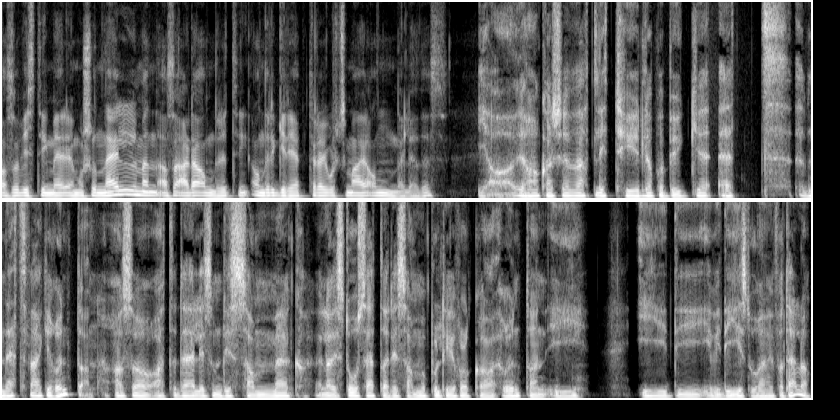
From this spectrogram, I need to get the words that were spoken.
altså Wisting mer emosjonell, men altså, er det andre, ting, andre grep dere har gjort som er annerledes? Ja, vi har kanskje vært litt tydeligere på å bygge et nettverk rundt han. Altså at det er liksom de samme, eller i stort sett de samme politifolka rundt han i, i, de, i de, historiene vi forteller.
